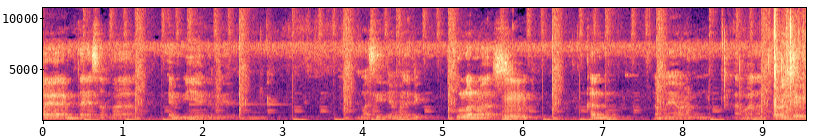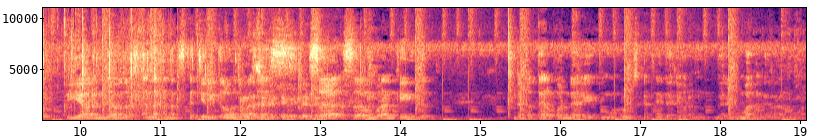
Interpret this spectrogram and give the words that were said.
ya MTS apa MI ya dulu ya. Masih zamannya di Kulon mas. Hmm. kan namanya orang apa? Orang Jawa. Iya orang Jawa terus anak-anak kecil itu loh. Anak sekecil itu. se seumuran kayak gitu. Dapat telepon dari pengurus katanya dari orang dari rumah dari orang rumah.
